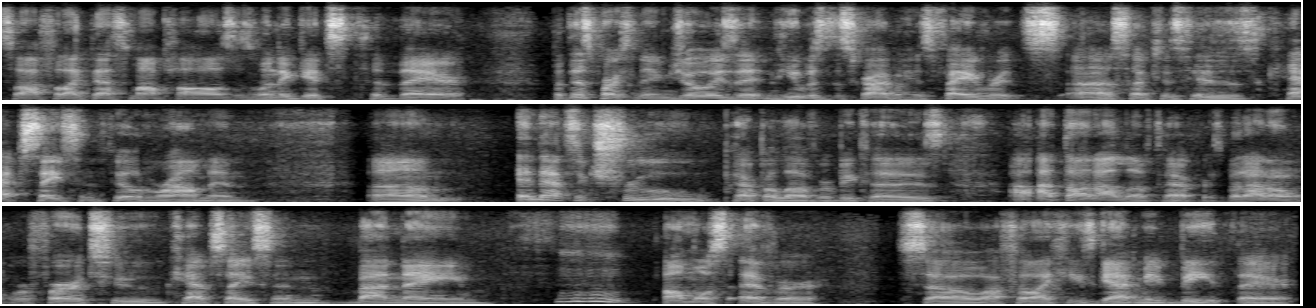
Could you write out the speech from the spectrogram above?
So I feel like that's my pause is when it gets to there. But this person enjoys it, and he was describing his favorites, uh, such as his capsaicin filled ramen. Um, and that's a true pepper lover because I, I thought I loved peppers, but I don't refer to capsaicin by name almost ever. So I feel like he's got me beat there.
